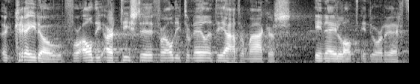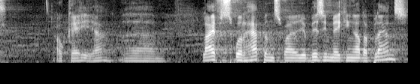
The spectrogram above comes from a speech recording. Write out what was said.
een credo voor al die artiesten, voor al die toneel- en theatermakers in Nederland, in Dordrecht. Oké, okay, ja. Um, life is what happens while you're busy making other plans.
